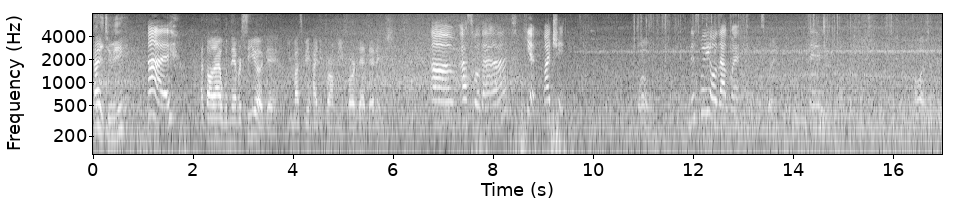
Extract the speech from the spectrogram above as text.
Hi, Jimmy. Hi. I thought I would never see you again. You must be hiding from me for that Danish. Um, as for that, here, my treat. Whoa, This way or that way? this way. Same. How was it?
